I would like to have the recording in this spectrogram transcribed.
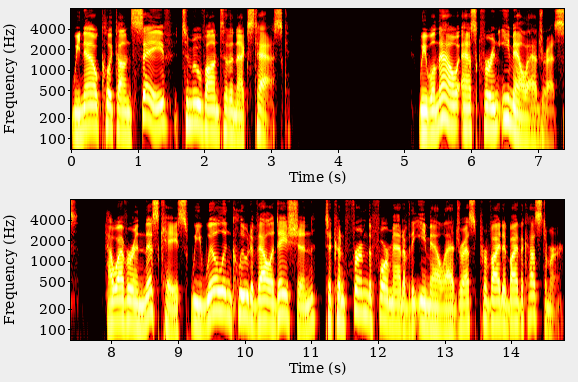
We now click on Save to move on to the next task. We will now ask for an email address. However, in this case, we will include a validation to confirm the format of the email address provided by the customer.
